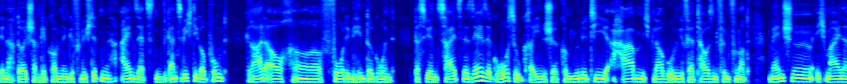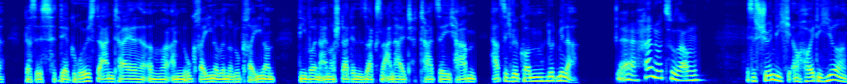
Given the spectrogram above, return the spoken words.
der nach Deutschland gekommenen Geflüchteten einsetzt. Ein ganz wichtiger Punkt, gerade auch äh, vor dem Hintergrund, dass wir in Zeitz eine sehr, sehr große ukrainische Community haben. Ich glaube ungefähr 1500 Menschen. Ich meine, das ist der größte Anteil äh, an Ukrainerinnen und Ukrainern, die wir in einer Stadt in Sachsen-Anhalt tatsächlich haben. Herzlich willkommen, Ludmilla. Äh, hallo zusammen. Es ist schön, dich äh, heute hier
